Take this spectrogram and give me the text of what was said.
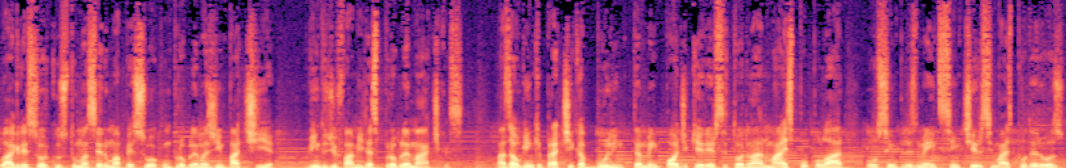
o agressor costuma ser uma pessoa com problemas de empatia, vindo de famílias problemáticas. Mas alguém que pratica bullying também pode querer se tornar mais popular ou simplesmente sentir-se mais poderoso.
